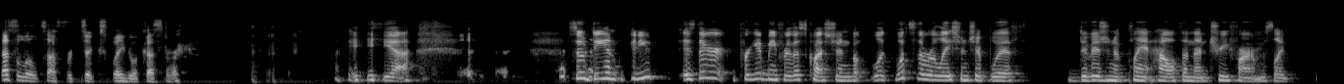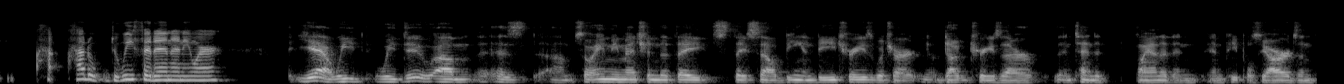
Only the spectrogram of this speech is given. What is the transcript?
that's a little tough for, to explain to a customer. yeah. So Dan, can you, is there, forgive me for this question, but like, what's the relationship with Division of Plant Health and then tree farms? Like, how, how do, do we fit in anywhere? Yeah, we, we do. Um, as, um, so Amy mentioned that they, they sell B and B trees, which are, you know, dug trees that are intended planted in, in people's yards. And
